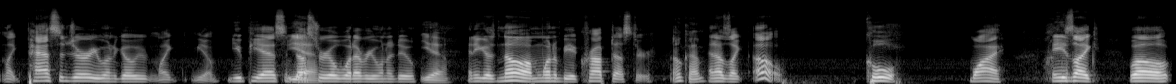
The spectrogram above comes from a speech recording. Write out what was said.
like passenger? You want to go like you know UPS, Yeah. industrial, whatever you want to do?" Yeah. And he goes, "No, I'm going to be a crop duster." Okay. And I was like, "Oh, cool. Why?" And he's like, "Well,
